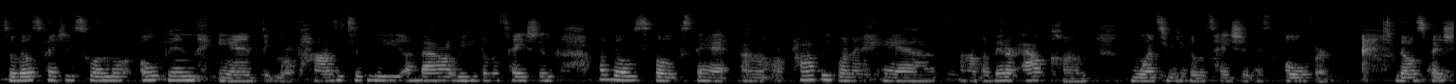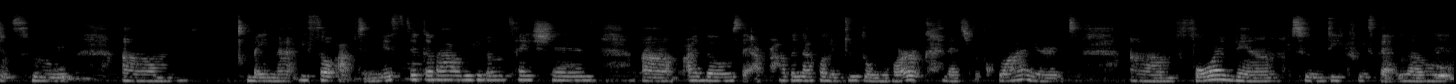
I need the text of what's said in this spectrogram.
So those patients who are more open and think more positively about rehabilitation are those folks that um, are probably going to have um, a better outcome once rehabilitation is over. Those patients who um, may not be so optimistic about rehabilitation um, are those that are probably not going to do the work that's required um, for them to decrease that level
